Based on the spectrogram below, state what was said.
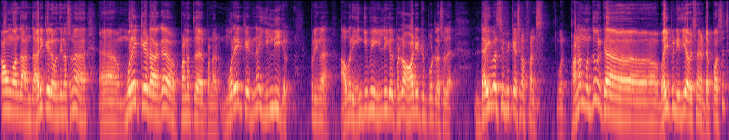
அவங்க வந்து அந்த அறிக்கையில் வந்து என்ன சொன்னால் முறைகேடாக பணத்தை பண்ணார். முறைகேடுனா இல்லீகல் புரியுங்களா அவர் எங்கேயுமே இல்லீகல் பண்ணல ஆடிட் ரிப்போர்ட்டில் சொல்ல டைவர்சிஃபிகேஷன் ஆஃப் ஃபண்ட்ஸ் ஒரு பணம் வந்து ஒரு க வைப்பு நிதியாக வச்ச டெபாசிட்ஸ்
